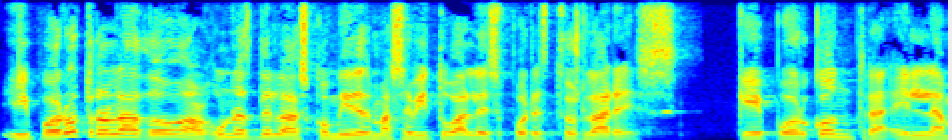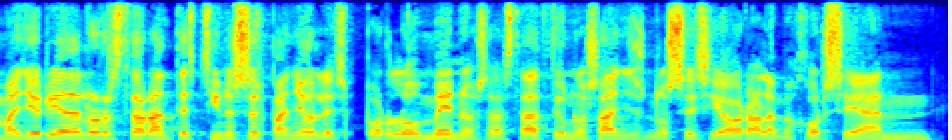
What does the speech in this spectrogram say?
Y por otro lado, algunas de las comidas más habituales por estos lares, que por contra en la mayoría de los restaurantes chinos españoles, por lo menos hasta hace unos años, no sé si ahora a lo mejor se han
